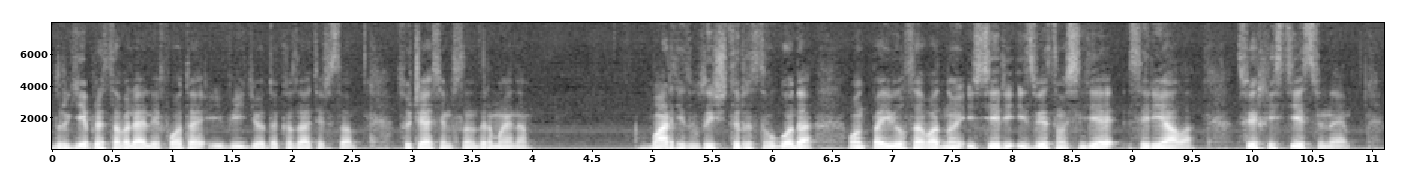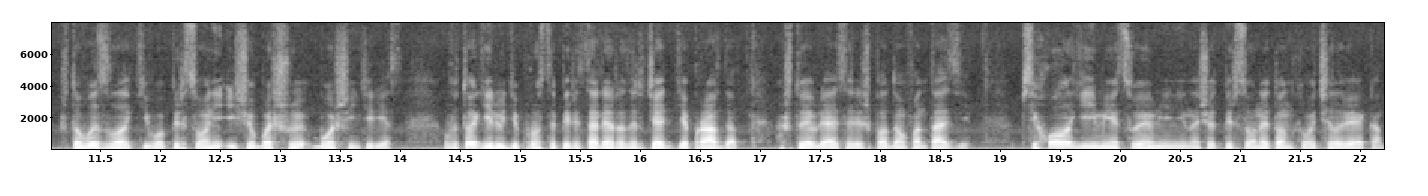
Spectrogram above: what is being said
Другие представляли фото и видео доказательства с участием Слендермена. В марте 2014 года он появился в одной из серий известного сериала «Сверхъестественное», что вызвало к его персоне еще большой, больший интерес. В итоге люди просто перестали различать, где правда, а что является лишь плодом фантазии. Психологи имеют свое мнение насчет персоны тонкого человека.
